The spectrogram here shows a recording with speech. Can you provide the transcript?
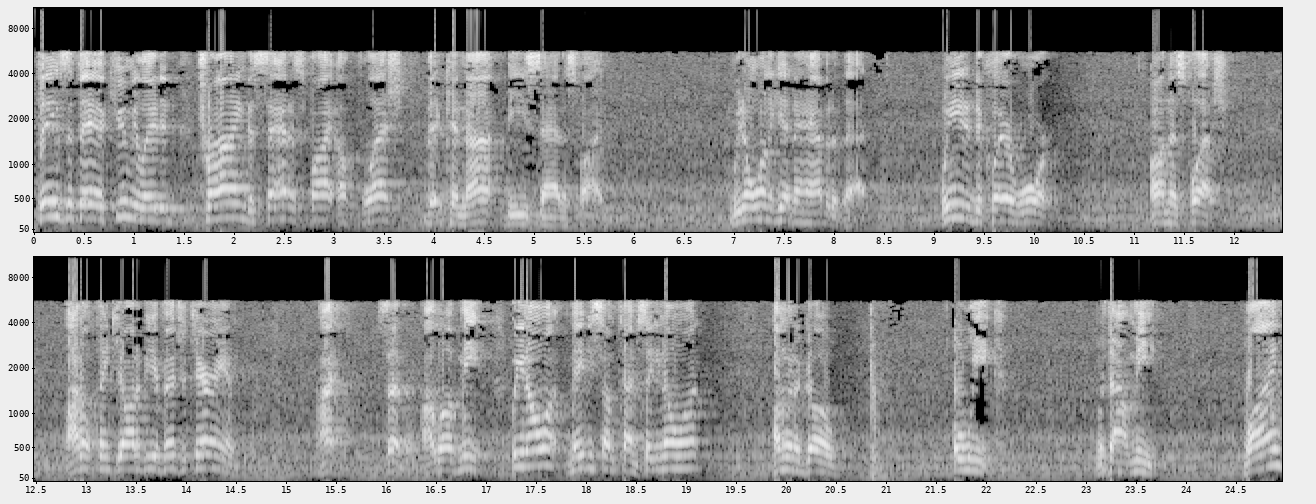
Things that they accumulated trying to satisfy a flesh that cannot be satisfied. We don't want to get in a habit of that. We need to declare war on this flesh. I don't think you ought to be a vegetarian. I said I love meat. But you know what? Maybe sometimes say, you know what? I'm going to go a week without meat. Why?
